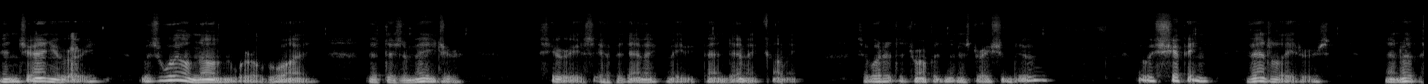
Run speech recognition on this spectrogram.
In January, it was well known worldwide that there's a major serious epidemic, maybe pandemic coming. So what did the Trump administration do? It was shipping ventilators and other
